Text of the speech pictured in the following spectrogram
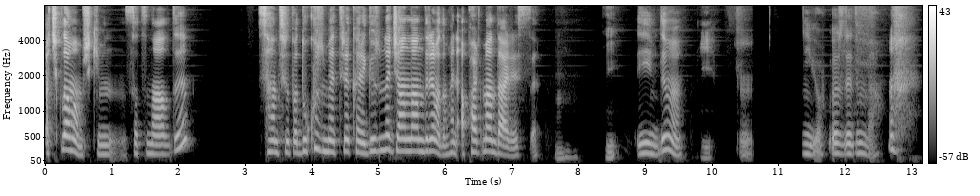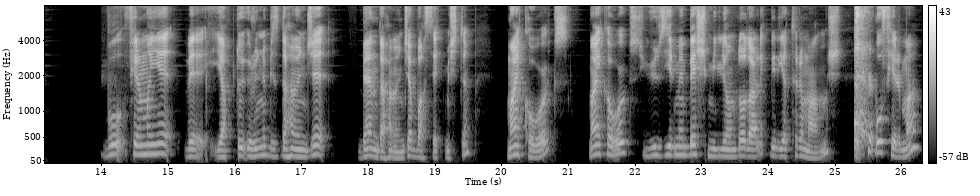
açıklamamış kimin satın aldığı. Central Park 9 metrekare gözümde canlandıramadım. Hani apartman dairesi. Hı. İyi. İyiyim değil mi? İyi. New York özledim ben. Bu firmayı ve yaptığı ürünü biz daha önce ben daha önce bahsetmiştim. MycoWorks. MycoWorks 125 milyon dolarlık bir yatırım almış. Bu firma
